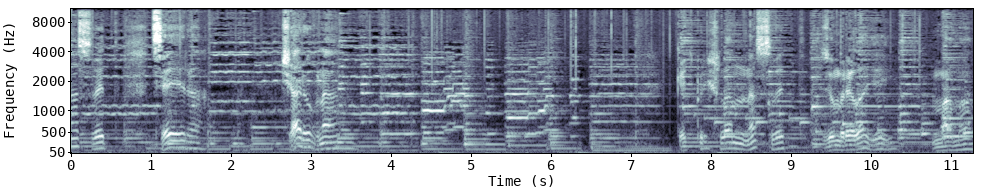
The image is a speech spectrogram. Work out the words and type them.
na svet dcera čarovná. Keď prišla na svet, zomrela jej mama.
